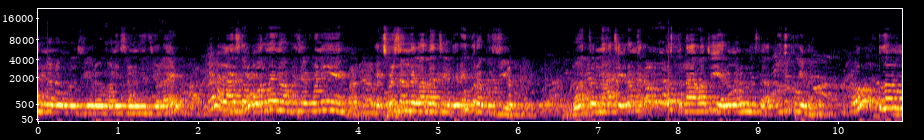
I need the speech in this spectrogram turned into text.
रिङ्गडोङज्यू र मनिष रञ्जितज्यूलाई यस्तो बोल्नै नबुझे पनि एक्सप्रेसनले गर्दा चाहिँ धेरै कुरा बुझियो। म त नाचेर मेरो जस्तो लाग्यो चाहिँ हेर मेरो जस्तो बुझि पुगेन। हो ल म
